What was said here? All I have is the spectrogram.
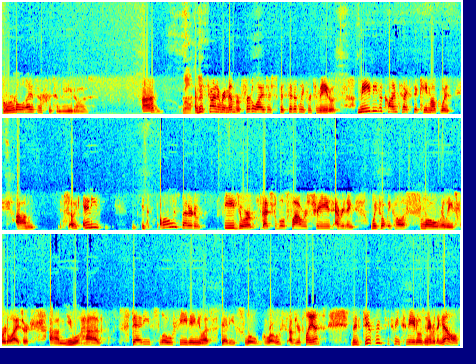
Fertilizer for tomatoes. Huh? Well, I'm just trying to remember fertilizer specifically for tomatoes. Maybe the context that came up was um, so like any. It's always better to feed your vegetables, flowers, trees, everything with what we call a slow release fertilizer. Um, you will have steady, slow feeding. You'll have steady, slow growth of your plants. The difference between tomatoes and everything else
